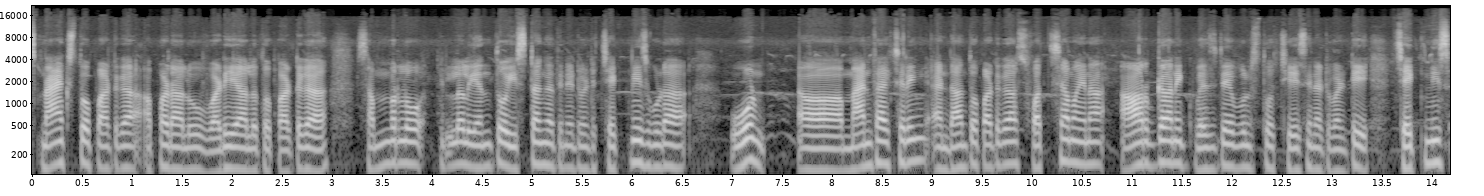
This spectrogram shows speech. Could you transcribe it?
స్నాక్స్తో పాటుగా అప్పడాలు వడియాలతో పాటుగా సమ్మర్లో పిల్లలు ఎంతో ఇష్టంగా తినేటువంటి చట్నీస్ కూడా ఓన్ మ్యానుఫ్యాక్చరింగ్ అండ్ దాంతోపాటుగా స్వచ్ఛమైన ఆర్గానిక్ వెజిటేబుల్స్తో చేసినటువంటి chutneys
